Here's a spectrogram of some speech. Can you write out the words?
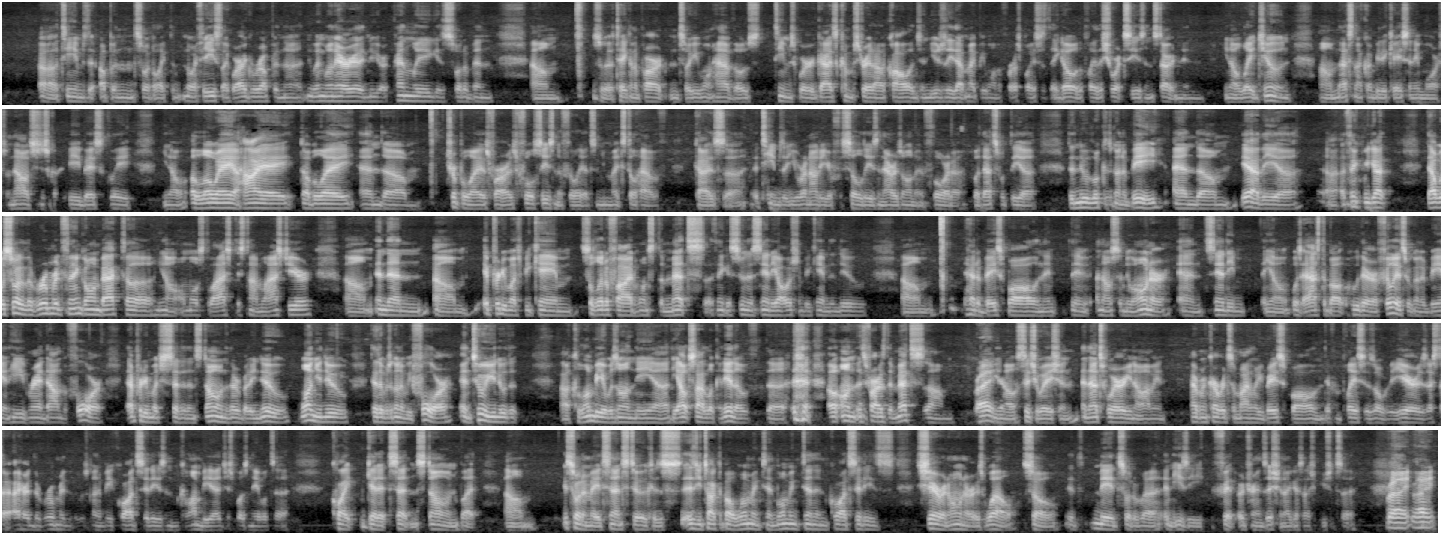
uh, teams that up in sort of like the Northeast, like where I grew up in the New England area. The New York Penn League has sort of been um, sort of taken apart, and so you won't have those teams where guys come straight out of college, and usually that might be one of the first places they go to play the short season, starting in you know late June. Um, that's not going to be the case anymore. So now it's just going to be basically you know a low A, a high A, double A, and um, AAA as far as full season affiliates, and you might still have guys, uh, teams that you run out of your facilities in Arizona and Florida. But that's what the uh, the new look is going to be. And um, yeah, the uh, uh, I think we got that was sort of the rumored thing going back to you know almost last this time last year, um, and then um, it pretty much became solidified once the Mets. I think as soon as Sandy Alderson became the new um, head of baseball, and they they announced a new owner, and Sandy you know, was asked about who their affiliates were going to be, and he ran down to four. That pretty much set it in stone, and everybody knew. One, you knew that it was going to be four, and two, you knew that uh, Columbia was on the uh, the outside looking in of the on as far as the Mets, um, right? You know, situation, and that's where you know, I mean, having covered some minor league baseball in different places over the years, I, start, I heard the rumor that it was going to be Quad Cities and Columbia. I just wasn't able to quite get it set in stone, but. Um, it sort of made sense too, because as you talked about Wilmington, Wilmington and Quad Cities share an owner as well, so it made sort of a, an easy fit or transition, I guess I should, you should say. Right, right.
